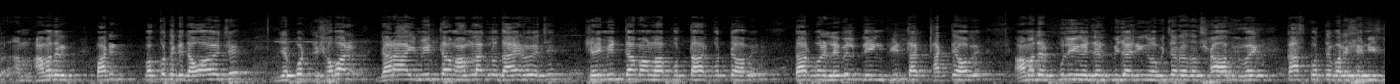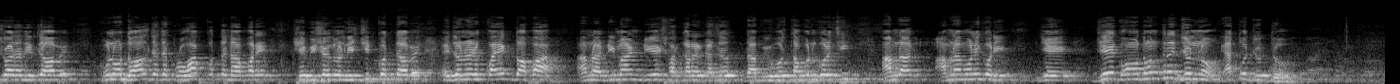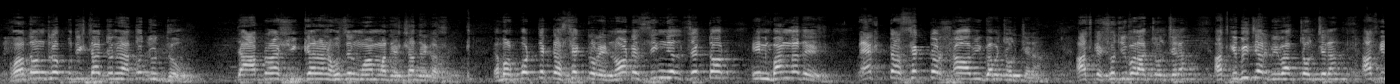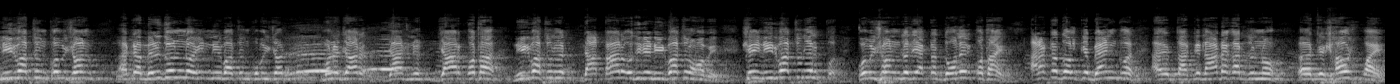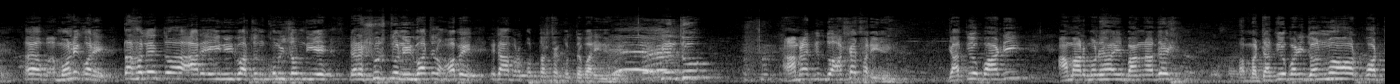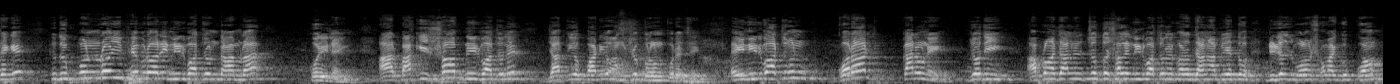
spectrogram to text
আমাদের পার্টির পক্ষ থেকে দেওয়া হয়েছে যে সবার যারা এই মিথ্যা মামলাগুলো দায়ের হয়েছে, সেই মিথ্যা মামলা প্রত্যাহার করতে হবে। তারপরে লেভেল প্লেইং ফিল্ড থাকতে হবে। আমাদের পুলিং এজেন্ট, প্রিজাইডিং অফিসাররা যাতে স্বাভাবিকভাবে কাজ করতে পারে সেই নিশ্চয়তা দিতে হবে। কোনো দল যাতে প্রভাব করতে না পারে সেই বিষয়গুলো নিশ্চিত করতে হবে। এই ধরনের কয়েক দফা আমরা ডিমান্ড দিয়ে সরকারের কাছে দাবি উপস্থাপন করেছি। আমরা আমরা মনে করি যে যে গণতন্ত্রের জন্য এত যুদ্ধ, গণতন্ত্র প্রতিষ্ঠার জন্য এত যুদ্ধ, যা আপনারা শিক্ষা নেন হোসেন মোহাম্মদ এরশাদের কাছে। এবং প্রত্যেকটা সেক্টরে, not a single sector in Bangladesh. একটা সেক্টর স্বাভাবিকভাবে চলছে না। আজকে সচিবালয় চলছে না, আজকে বিচার বিভাগ চলছে না, আজকে নির্বাচন কমিশন, একটা মেরুদণ্ডহীন নির্বাচন কমিশন মানে যার যার যার কথা নির্বাচনের তার অধীনে নির্বাচন হবে, সেই নির্বাচনের কমিশন যদি একটা দলের কথায় আর একটা দলকে ব্যান তাকে না ডাকার জন্য যে সাহস পায় মনে করে, তাহলে তো আর এই নির্বাচন কমিশন দিয়ে যারা সুস্থ নির্বাচন হবে, এটা আমরা প্রত্যাশা করতে পারি না কিন্তু আমরা কিন্তু আশা ছাড়িনি। জাতীয় পার্টি আমার মনে হয় বাংলাদেশ জাতীয় পার্টি জন্ম হওয়ার পর থেকে শুধু পনেরোই ফেব্রুয়ারি নির্বাচনটা আমরা করি নাই। আর বাকি সব নির্বাচনে জাতীয় পার্টি অংশগ্রহণ করেছে। এই নির্বাচন করার কারণে যদি আপনারা জানেন চোদ্দ সালে নির্বাচনের কথা জানাবি তো ডিটেলস বলার সময় খুব কম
